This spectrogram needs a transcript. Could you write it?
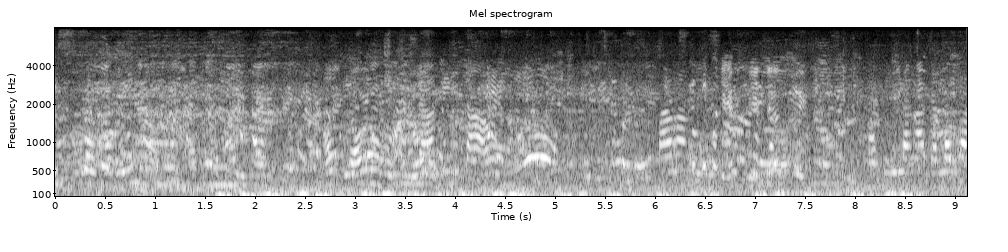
Isko Moreno. At ito, daming tao. Parang kabila nga talaga.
